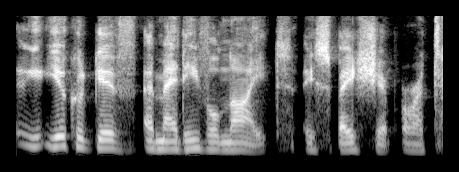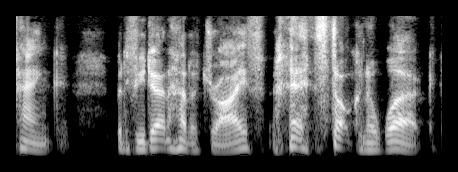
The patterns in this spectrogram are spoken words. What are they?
you could give a medieval knight a spaceship or a tank, but if you don't know how to drive, it's not going to work.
